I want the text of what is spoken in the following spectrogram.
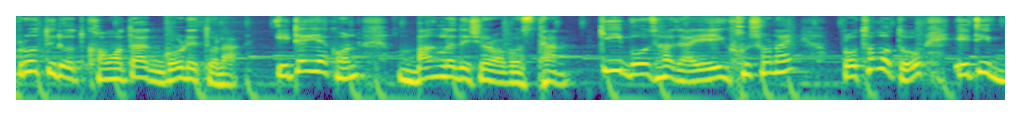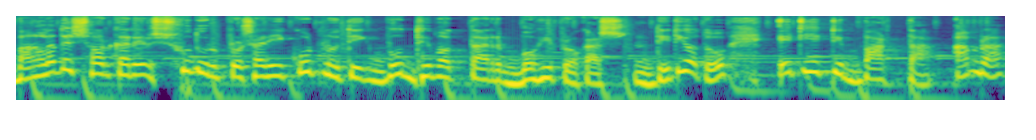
প্রতিরোধ ক্ষমতা গড়ে তোলা। এটাই এখন বাংলাদেশের অবস্থান। কি বোঝা যায় এই ঘোষণায়? প্রথমত, এটি বাংলাদেশ সরকারের সুদূর প্রসারী কূটনৈতিক বুদ্ধিমত্তার বহিঃপ্রকাশ। দ্বিতীয়ত, এটি একটি বার্তা। আমরা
